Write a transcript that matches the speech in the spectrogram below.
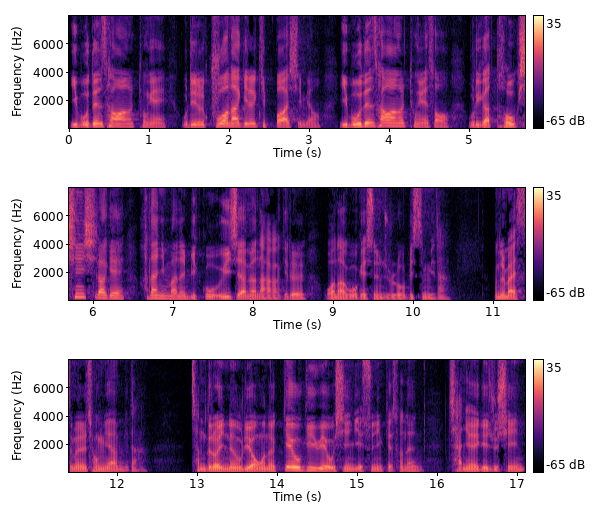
이 모든 상황을 통해 우리를 구원하기를 기뻐하시며 이 모든 상황을 통해서 우리가 더욱 신실하게 하나님만을 믿고 의지하며 나아가기를 원하고 계시는 줄로 믿습니다. 오늘 말씀을 정리합니다. 잠들어 있는 우리 영혼을 깨우기 위해 오신 예수님께서는 자녀에게 주신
